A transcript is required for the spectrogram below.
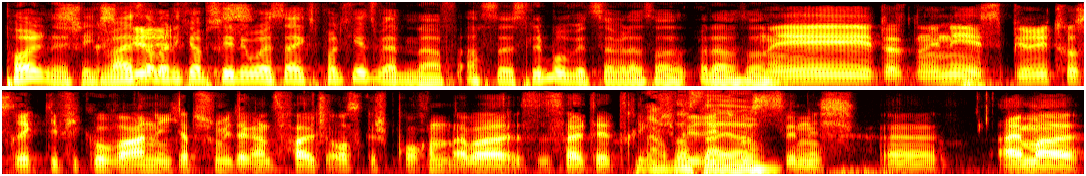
Polnisch. Ich weiß Spirit- aber nicht, ob es hier in den USA exportiert werden darf. Ach so, Slimovic oder, das, oder so. Nee, das, nee, nee, Spiritus Rectificovani. Ich habe schon wieder ganz falsch ausgesprochen, aber es ist halt der Trinkspiritus, den ich äh, einmal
